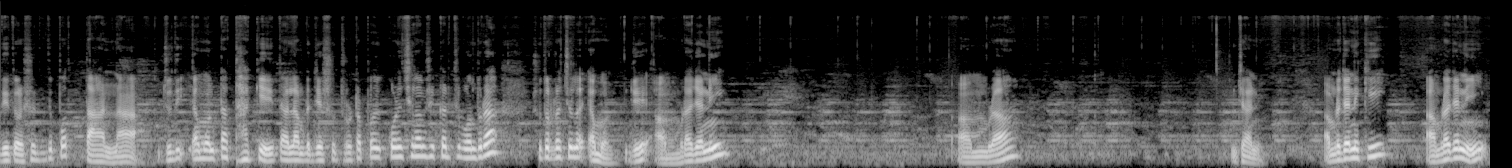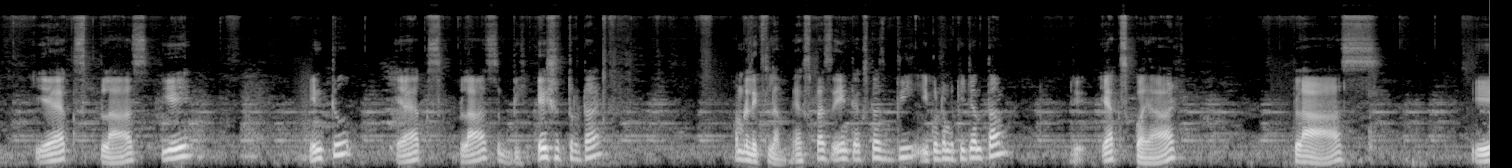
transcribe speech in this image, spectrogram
দ্বিতীয় রাশির দ্বিতীয় পদ তা না। যদি এমনটা থাকে, তাহলে আমরা যে সূত্রটা প্রয়োগ করেছিলাম শিক্ষার্থী বন্ধুরা, সূত্রটা ছিল এমন যে আমরা জানি আমরা জানি। আমরা জানি কি? আমরা জানি X plus A into X plus B এই সূত্রটা আমরা লিখছিলাম। X plus A into X plus B equal আমরা কী জানতাম? যে X square plus A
